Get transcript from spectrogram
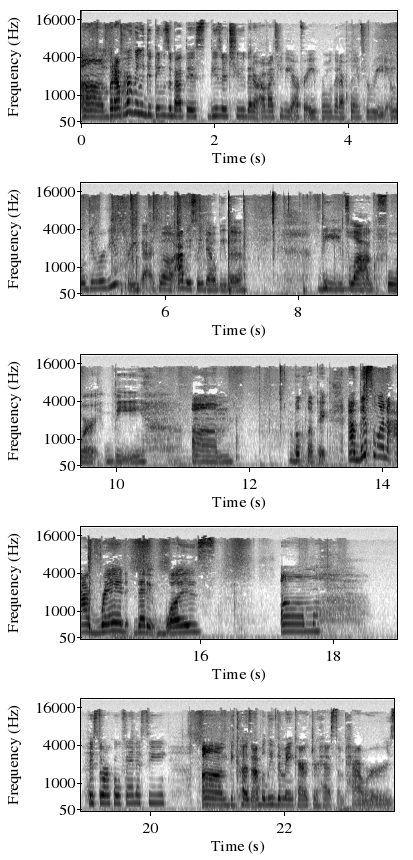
Um, but I've heard really good things about this. These are two that are on my TBR for April that I plan to read and we'll do reviews for you guys. Well, obviously there'll be the the vlog for the um book club pick. Now this one I read that it was um historical fantasy um because i believe the main character has some powers.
